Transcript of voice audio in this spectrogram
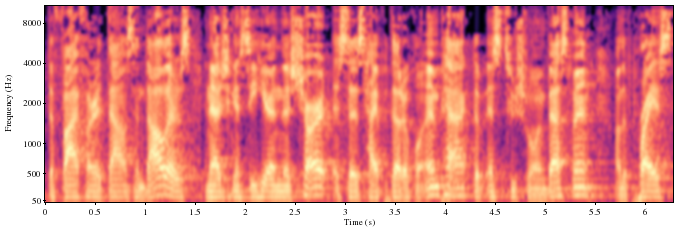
the $500,000. And as you can see here in this chart, it says hypothetical impact of institutional investment on the price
